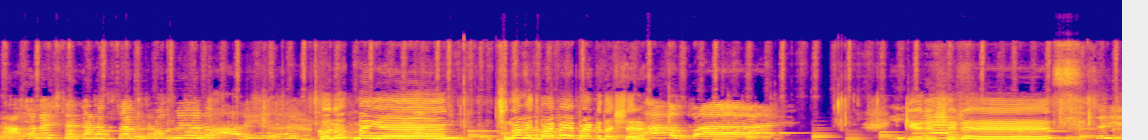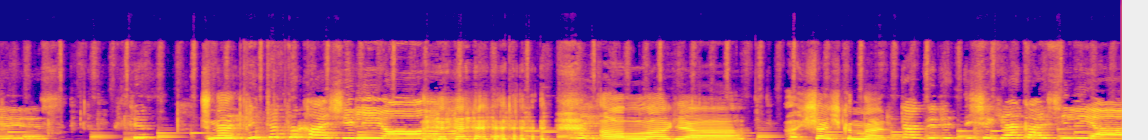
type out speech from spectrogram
Arkadaşlar kanalımıza abone olmayı unutmayın. Çınar hadi bay bay yap arkadaşlara. Bye. Görüşürüz. Görüşürüz. Çınar. Pitita karşılıyor. Allah ya. Ay şaşkınlar. Pitita şeker karşılıyor.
